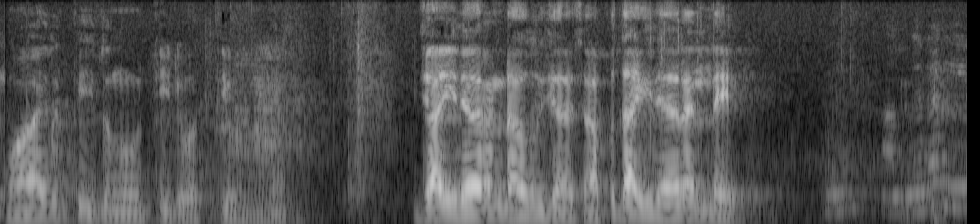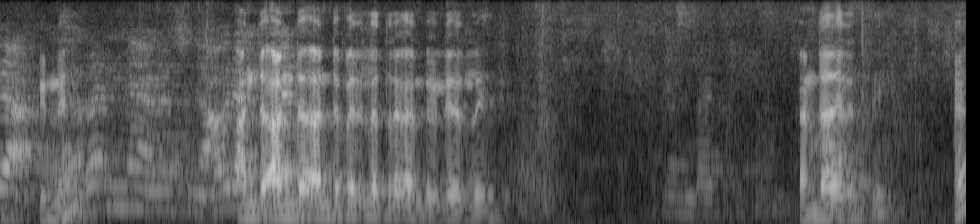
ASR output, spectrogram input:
മൂവായിരത്തി ഇരുന്നൂറ്റി ഇരുപത്തി ഒന്നിന് ഇത് അയിലേറെ ഉണ്ടാവും വിചാരിച്ചു അപ്പൊ ഇത് അയിലേറെ അല്ലേ പിന്നെ? അന്റെ അന്റെ അന്റെ പേരിൽ എത്ര കറണ്ട് ബില്ല് വരല്ലേ രണ്ടായിരത്തി? ഏ?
